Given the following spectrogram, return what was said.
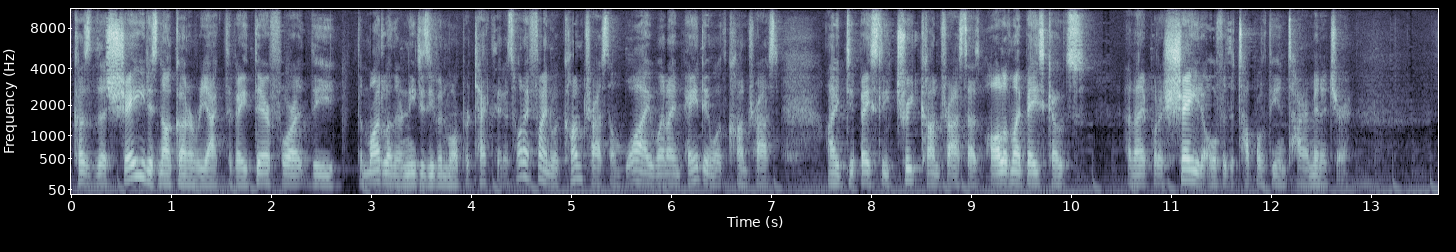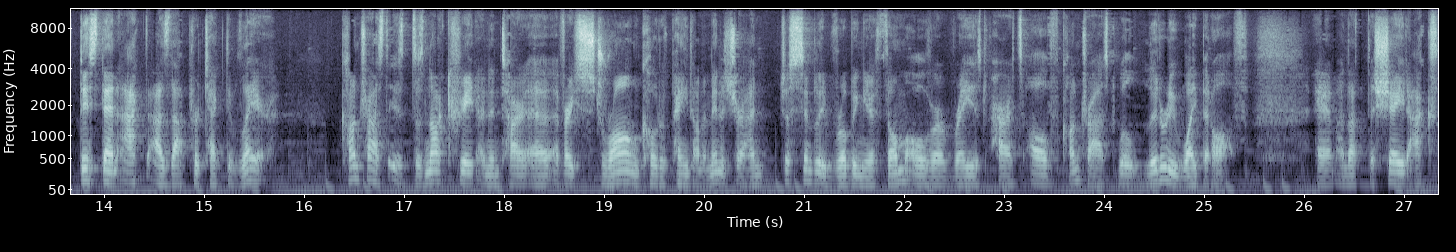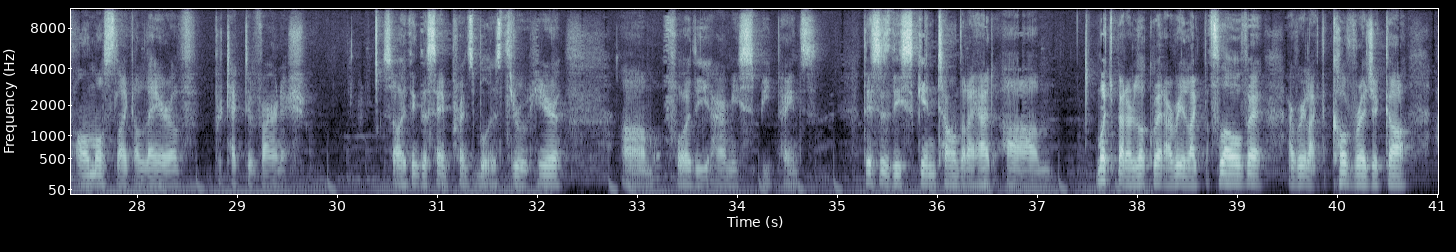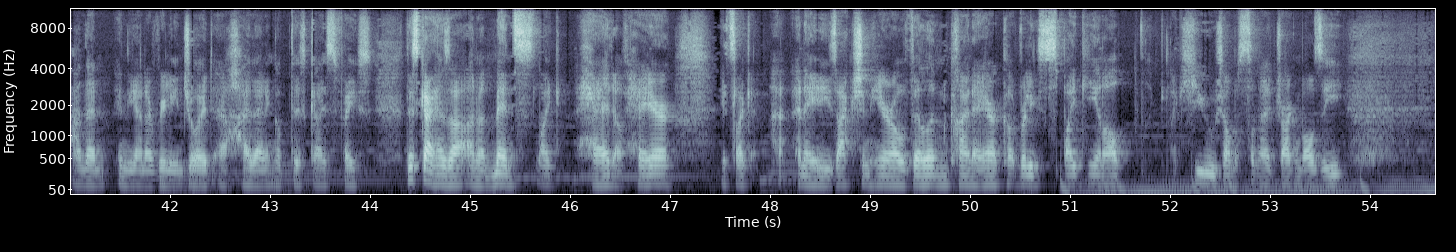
because the shade is not going to reactivate. Therefore, the, the model underneath is even more protected. It's what I find with contrast and why when I'm painting with contrast, I basically treat contrast as all of my base coats and I put a shade over the top of the entire miniature. This then act as that protective layer contrast is does not create an entire a, a, very strong coat of paint on a miniature and just simply rubbing your thumb over raised parts of contrast will literally wipe it off um, and that the shade acts almost like a layer of protective varnish so I think the same principle is through here um, for the army speed paints this is the skin tone that I had um, much better look with it. I really like the flow of it. I really like the coverage it got. And then in the end, I really enjoyed uh, highlighting up this guy's face. This guy has a, an immense like head of hair. It's like an 80s action hero villain kind of haircut, really spiky and all like huge, almost something like Dragon Ball Z.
